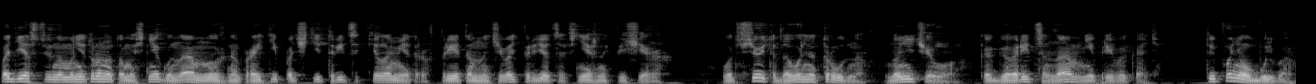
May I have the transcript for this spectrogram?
По девственному нетронутому снегу нам нужно пройти почти 30 километров, при этом ночевать придется в снежных пещерах. Вот все это довольно трудно, но ничего, как говорится, нам не привыкать. Ты понял, Бульба?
